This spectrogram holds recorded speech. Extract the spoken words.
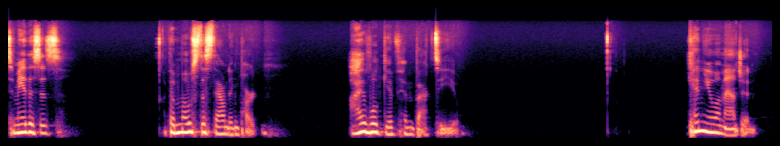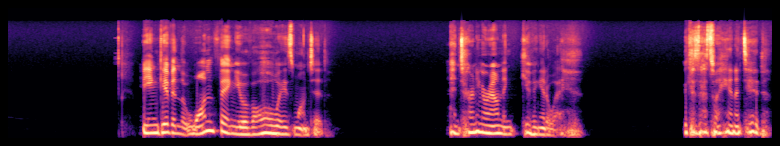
To me, this is the most astounding part. I will give him back to you. Can you imagine? Being given the one thing you have always wanted and turning around and giving it away. Because that's what Hannah did.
